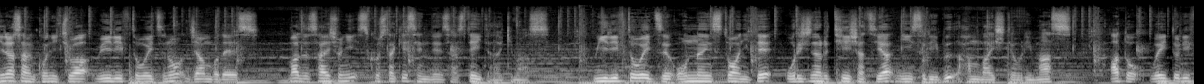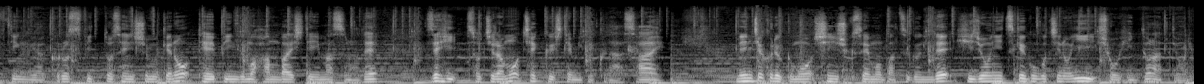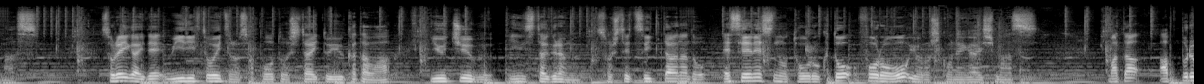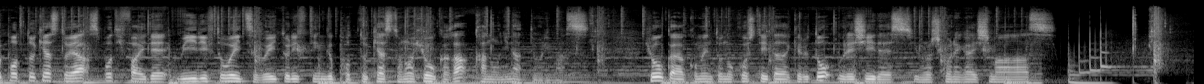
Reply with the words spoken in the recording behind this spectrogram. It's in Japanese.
皆さんこんにちは。WeLiftWeights のジャンボです。まず最初に少しだけ宣伝させていただきます。WeLiftWeights オンラインストアにてオリジナル T シャツやニースリーブ販売しております。あとウェイトリフティングやクロスフィット選手向けのテーピングも販売していますのでぜひそちらもチェックしてみてください。粘着力も伸縮性も抜群で非常につけ心地のいい商品となっております。それ以外で WeLiftWeights のサポートをしたいという方は YouTube、Instagram、そして Twitter など SNS の登録とフォローをよろしくお願いします。また Apple Podcast や Spotify で WeLiftWeights ウェイトリフティングポッドキャストの評価が可能になっております。評価やコメント残していただけると嬉しいです。よろしくお願いします。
